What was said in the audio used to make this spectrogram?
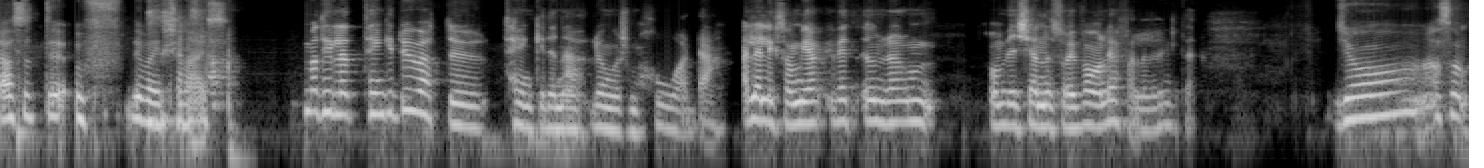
Alltså det, uff, det var inte så nice. Matilda, tänker du att du tänker dina lungor som hårda? Eller liksom, jag vet, undrar om, om vi känner så i vanliga fall eller inte. Ja, alltså.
